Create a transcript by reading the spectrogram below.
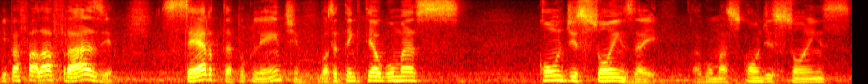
E para falar a frase certa para o cliente, você tem que ter algumas condições aí. Algumas condições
